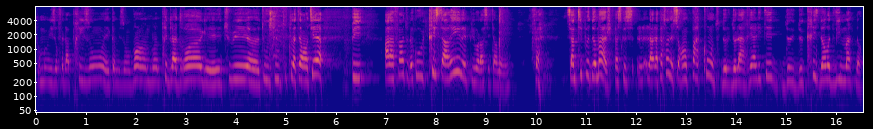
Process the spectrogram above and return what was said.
comment, ils ont fait de la prison et comme ils ont pris de la drogue et tué euh, tout, tout- toute la terre entière. Puis à la fin, tout d'un coup, Christ arrive et puis voilà, c'est terminé. c'est un petit peu dommage parce que la, personne ne se rend pas compte de, la réalité de, de Christ dans votre vie maintenant.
